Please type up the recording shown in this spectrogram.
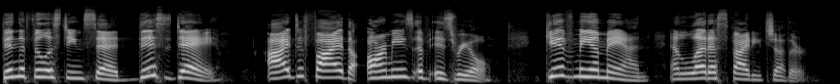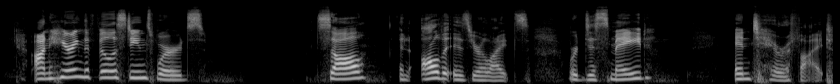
Then the Philistine said, This day I defy the armies of Israel. Give me a man and let us fight each other. On hearing the Philistines' words, Saul and all the Israelites were dismayed and terrified,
